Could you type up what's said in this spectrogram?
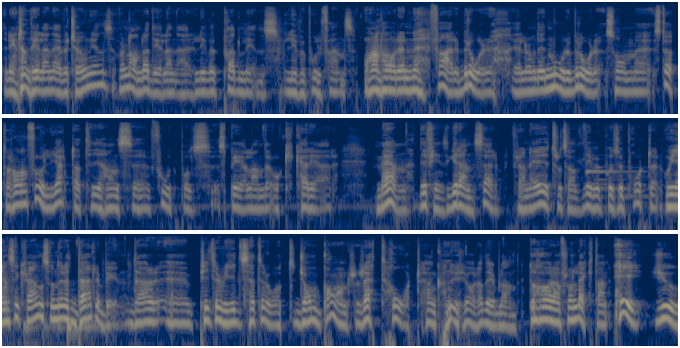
Den ena delen är Evertonians och den andra delen är Liverpudlians, Liverpool-fans. Och han har en farbror, eller om det är en morbror, som stöttar honom fullhjärtat i hans eh, fotbollsspelande och karriär. Men det finns gränser, för han är ju trots allt Liverpool-supporter. Och i en sekvens under ett derby där eh, Peter Reed sätter åt John Barnes rätt hårt, han kunde ju göra det ibland, då hör han från läktaren Hey you,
